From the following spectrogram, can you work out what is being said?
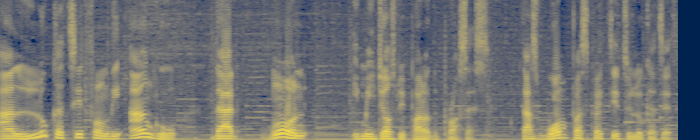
and look at it from the angle that one, it may just be part of the process. That's one perspective to look at it.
